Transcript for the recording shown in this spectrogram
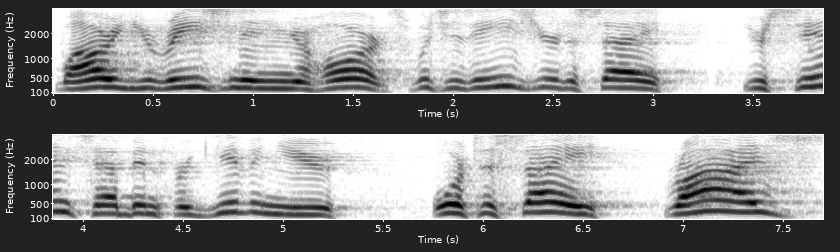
why are you reasoning in your hearts? Which is easier to say, Your sins have been forgiven you, or to say, Rise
